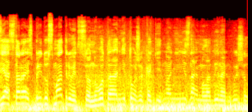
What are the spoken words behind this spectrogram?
Я стараюсь предусматривать все, но вот они тоже какие ну они, не знаю, молодые, наверное, вышел.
